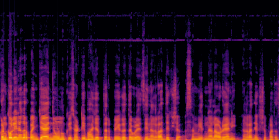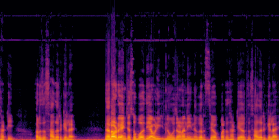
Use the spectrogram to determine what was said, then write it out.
कणकवली नगरपंचायत निवडणुकीसाठी भाजपतर्फे गतवेळेचे नगराध्यक्ष समीर नलावडे यांनी नगराध्यक्ष पदासाठी अर्ज सादर केला आहे नलावडे यांच्यासोबत यावेळी नऊ जणांनी नगरसेवक पदासाठी अर्ज सादर केला आहे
